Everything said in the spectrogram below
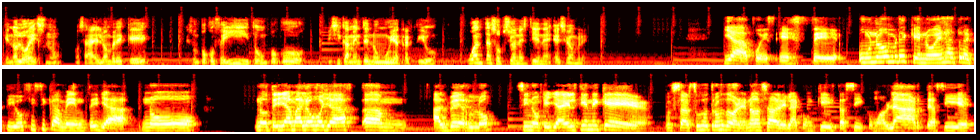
que no lo es, no? O sea, el hombre que es un poco feíto, un poco físicamente no muy atractivo. ¿Cuántas opciones tiene ese hombre? Ya, pues, este, un hombre que no es atractivo físicamente ya no, no te llama al ojo ya al verlo, sino que ya él tiene que usar sus otros dones, ¿no? O sea, de la conquista, así como hablarte, así. Eh,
